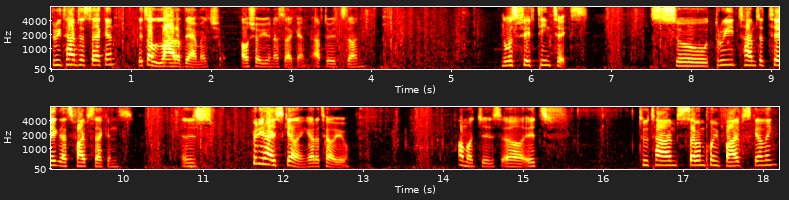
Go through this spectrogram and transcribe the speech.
3 times a second. It's a lot of damage. I'll show you in a second after it's done. It was 15 ticks. So 3 times a tick, that's 5 seconds. And it's pretty high scaling, gotta tell you. How much is, uh, it's 2 times 7.5 scaling.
